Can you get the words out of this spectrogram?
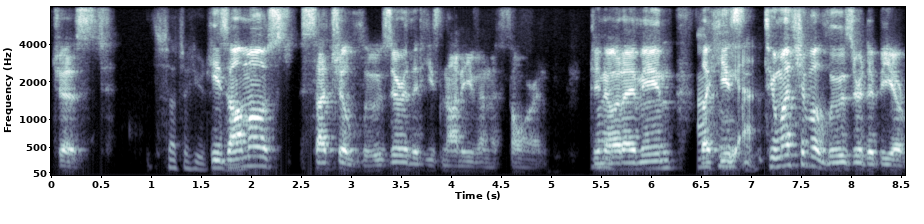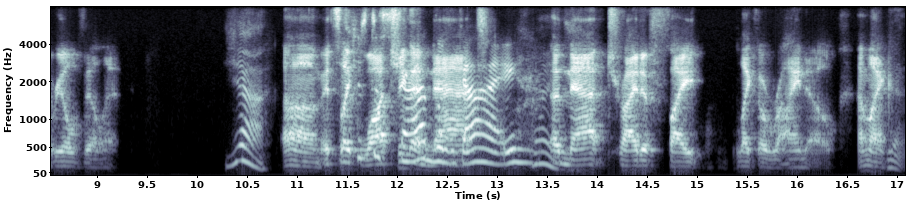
just It's such a huge. he's thorn. almost such a loser that he's not even a thorn. Do you know what I mean? Like he's Absolutely. too much of a loser to be a real villain. Yeah. Um, it's like Just watching a, sad little gnat, guy. Right. a gnat try to fight like a rhino. I'm like, Yeah.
